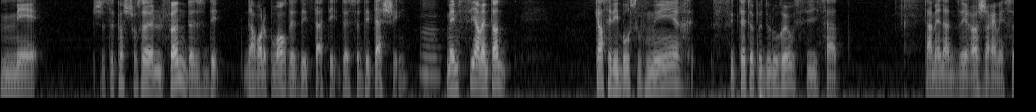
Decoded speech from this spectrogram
Mais, je sais pas, je trouve ça le fun de se dé- d'avoir le pouvoir de se, détacher, de se détacher. Mm. Même si en même temps, quand c'est des beaux souvenirs, c'est peut-être un peu douloureux aussi. Ça t'amène à te dire, ah, j'aurais aimé ça,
